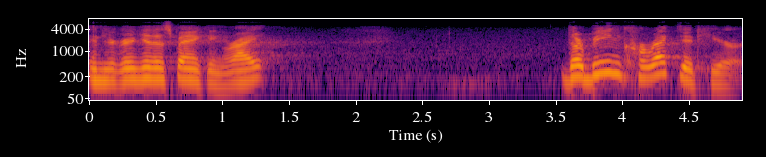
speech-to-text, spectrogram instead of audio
and you're going to get a spanking, right? They're being corrected here.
